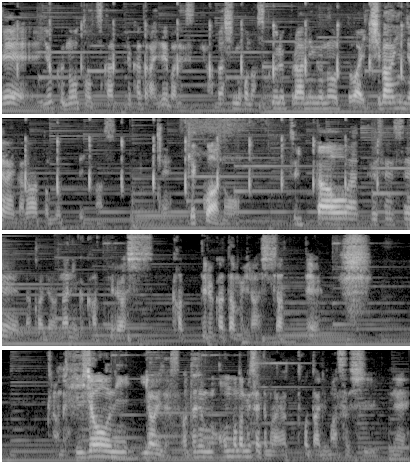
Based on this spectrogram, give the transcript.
でよくノートを使ってる方がいればですね、私もこのスクールプランニングノートは一番いいんじゃないかなと思っています。ね、結構あの、ツイッターをやってる先生の中では何か買ってる買ってる方もいらっしゃって、あの非常に良いです。私も本物見せてもらったことありますし、ね、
